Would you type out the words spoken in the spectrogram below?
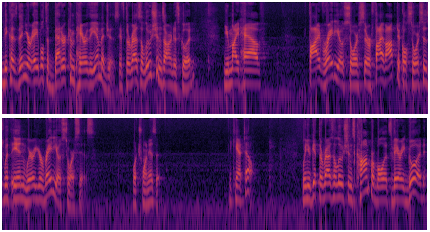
because then you're able to better compare the images. If the resolutions aren't as good, you might have five radio sources or five optical sources within where your radio source is. Which one is it? You can't tell. When you get the resolutions comparable, it's very good.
